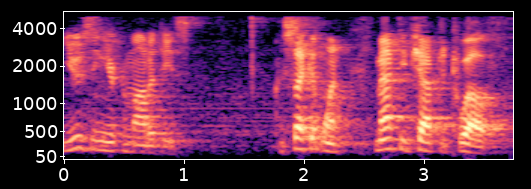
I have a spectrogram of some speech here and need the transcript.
using your commodities. The second one, Matthew chapter 12.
